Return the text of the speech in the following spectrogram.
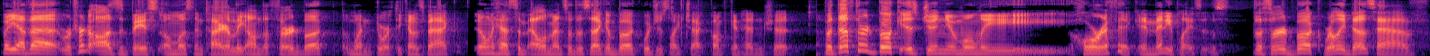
But yeah, the Return to Oz is based almost entirely on the third book when Dorothy comes back. It only has some elements of the second book, which is like Jack Pumpkinhead and shit. But that third book is genuinely horrific in many places. The third book really does have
